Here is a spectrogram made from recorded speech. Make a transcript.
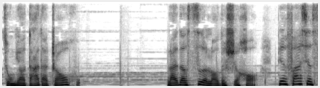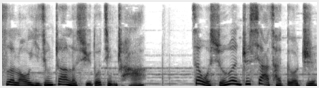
总要打打招呼。来到四楼的时候，便发现四楼已经站了许多警察。在我询问之下，才得知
